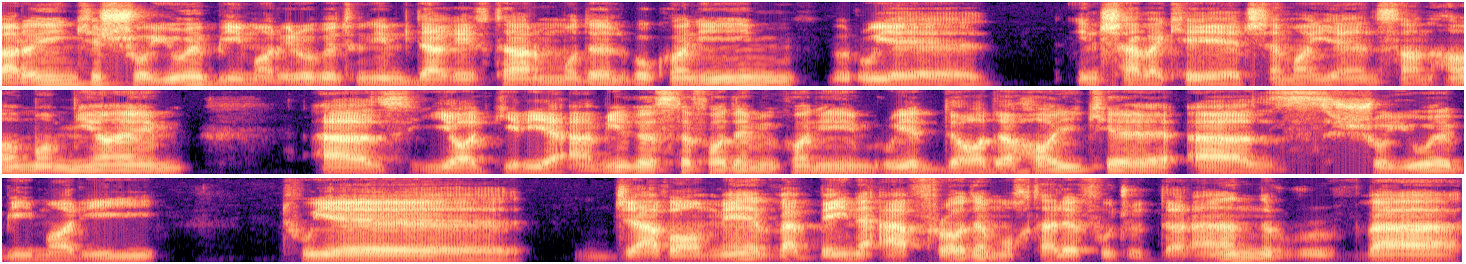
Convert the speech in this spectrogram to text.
برای اینکه شیوع بیماری رو بتونیم دقیق تر مدل بکنیم روی این شبکه اجتماعی انسان ها ما میایم از یادگیری عمیق استفاده می‌کنیم روی داده هایی که از شیوع بیماری توی جوامع و بین افراد مختلف وجود دارند و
